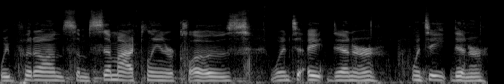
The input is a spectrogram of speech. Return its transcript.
we put on some semi-cleaner clothes, went to eat dinner, went to eat dinner,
